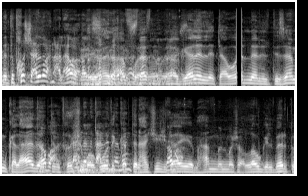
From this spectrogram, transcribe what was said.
ده أنت تخش علينا وإحنا على الهوا يا راجل أيوه أنا عفوا الرجال اللي تعودنا الالتزام كالعادة طبعا. انت بتخش موجود الكابتن. حشيش. جاي محمد ما شاء الله وجilberto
